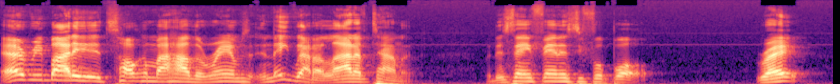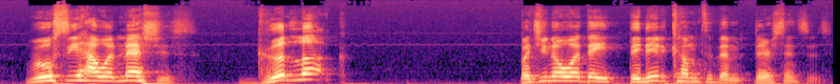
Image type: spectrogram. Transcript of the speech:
Everybody is talking about how the Rams, and they've got a lot of talent. But this ain't fantasy football, right? We'll see how it meshes. Good luck. But you know what? They they did come to them their senses.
